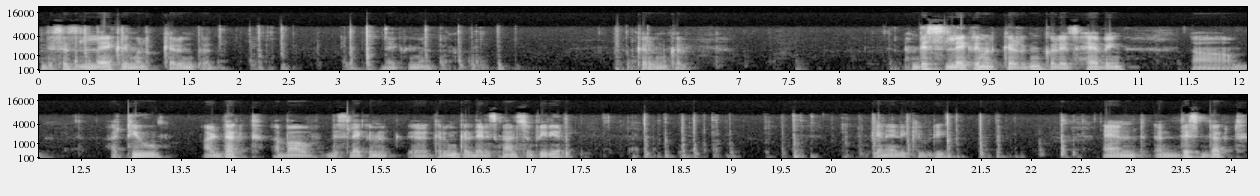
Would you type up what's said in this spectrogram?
this is lacrimal caruncle. Lacrimal caruncle. This lacrimal caruncle is having um, a tube a duct above this lacrimal uh, caruncle that is called superior. Canaliculi and uh, this duct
